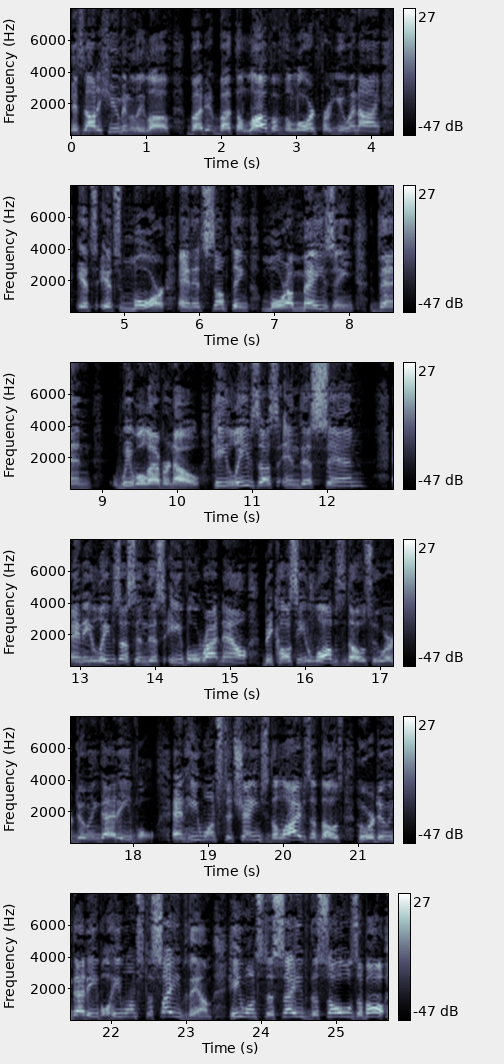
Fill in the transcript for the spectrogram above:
it's not a humanly love, but but the love of the Lord for you and I, it's it's more, and it's something more amazing than we will ever know. He leaves us in this sin, and He leaves us in this evil right now because He loves those who are doing that evil. And He wants to change the lives of those who are doing that evil. He wants to save them. He wants to save the souls of all.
